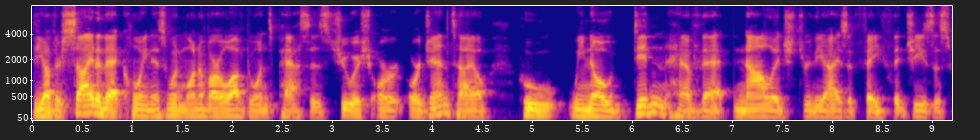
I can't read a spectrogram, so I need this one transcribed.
The other side of that coin is when one of our loved ones passes, Jewish or, or Gentile, who we know didn't have that knowledge through the eyes of faith that Jesus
